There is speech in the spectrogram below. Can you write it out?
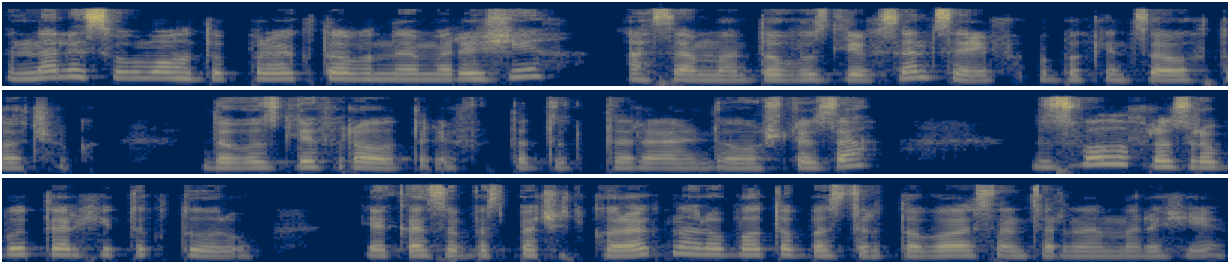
Аналіз вимог до проєктованої мережі, а саме до вузлів сенсорів або кінцевих точок, до вузлів роутерів та до теріального шлюза, дозволив розробити архітектуру, яка забезпечить коректну роботу бездротової сенсорної мережі.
